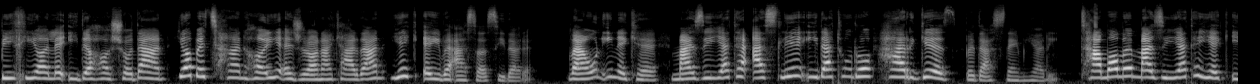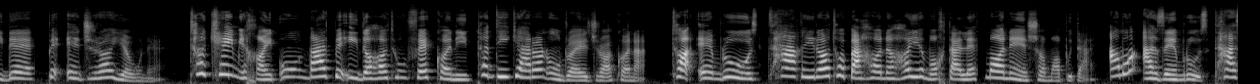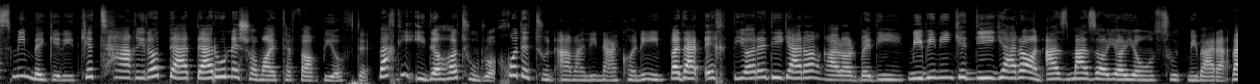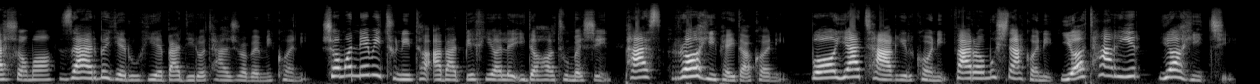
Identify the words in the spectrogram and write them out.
بیخیال ایده ها شدن یا به تنهایی اجرا نکردن یک عیب اساسی داره. و اون اینه که مزیت اصلی ایدهتون رو هرگز به دست نمیارین. تمام مزیت یک ایده به اجرای اونه. تا کی می‌خواین اونقدر به ایده هاتون فکر کنید تا دیگران اون رو اجرا کنن. تا امروز تغییرات و بهانه های مختلف مانع شما بودن. اما از امروز تصمیم بگیرید که تغییرات در درون شما اتفاق بیفته. وقتی ایده هاتون رو خودتون عملی نکنین و در اختیار دیگران قرار بدین می‌بینین که دیگران از مزایای اون سود می‌برن و شما ضربه روحی بدی رو تجربه می‌کنید شما نمی‌تونید تا ابد بیخیال ایده هاتون بشین. پس راهی پیدا کنید باید تغییر کنید فراموش نکنید یا تغییر یا هیچی.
